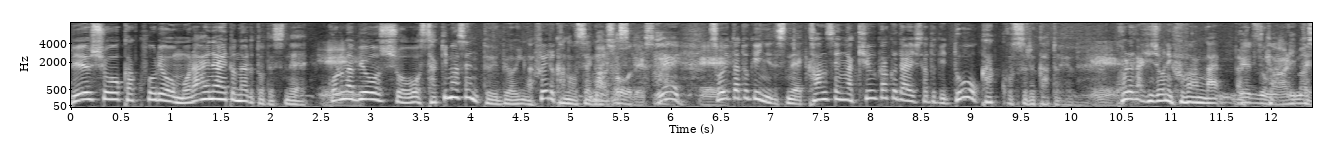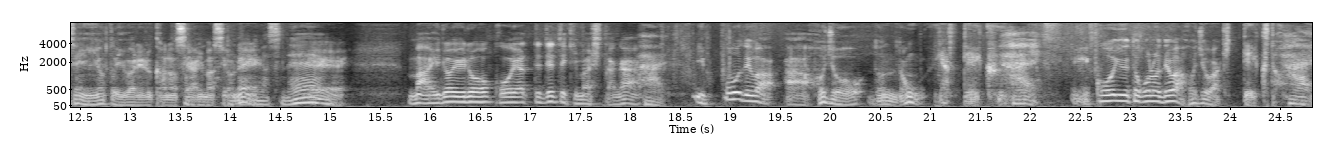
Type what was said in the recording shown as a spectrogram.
病床確保料をもらえないとなると、ですねコロナ病床を割きませんという病院が増える可能性があります。そうですね、そういった時にですね感染が急拡大した時どう確保するかという、これが非常に不安がベッドがありませんよと言われる可能性ありますよね。ありますね。まあいろいろこうやって出てきましたが、はい、一方ではあ補助をどんどんやっていく、はい、えー、こういうところでは補助は切っていくと、はい、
